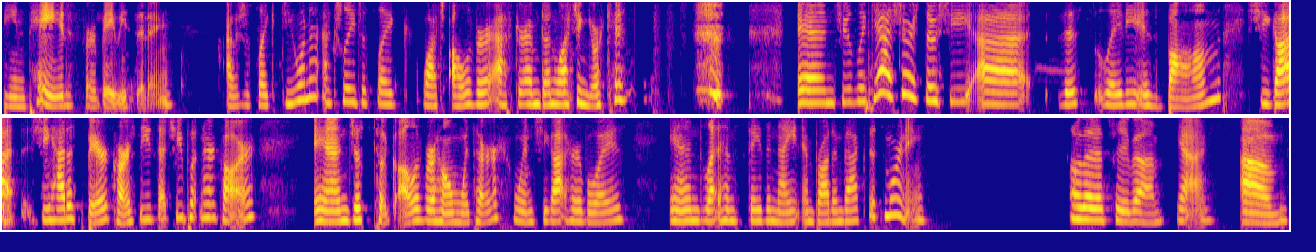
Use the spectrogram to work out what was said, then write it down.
being paid for babysitting, I was just like, do you want to actually just like watch Oliver after I'm done watching your kids? and she was like, yeah, sure. So she, uh, this lady is bomb. She got, she had a spare car seat that she put in her car and just took Oliver home with her when she got her boys and let him stay the night and brought him back this morning. Oh, that is pretty bad. Yeah. Um,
